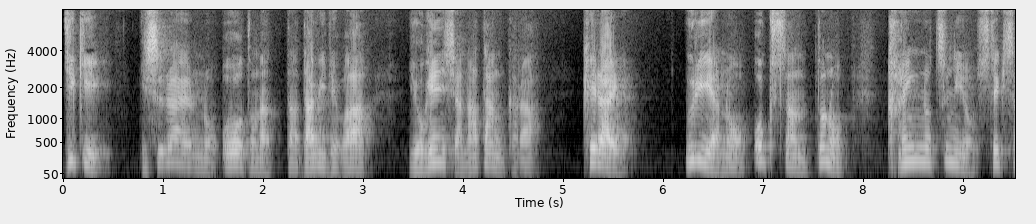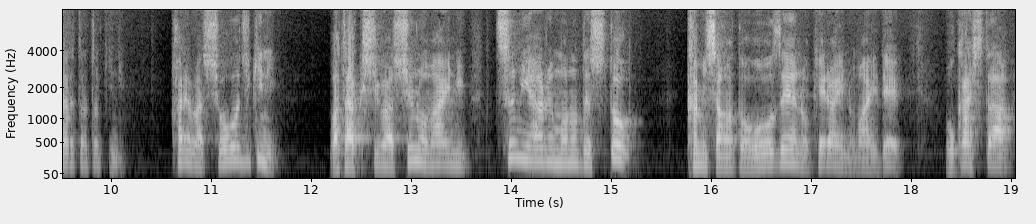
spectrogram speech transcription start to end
次期イスラエルの王となったダビデは預言者ナタンから家来ウリアの奥さんとの会員の罪を指摘された時に彼は正直に私は主の前に罪あるものですと神様と大勢の家来の前で犯した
